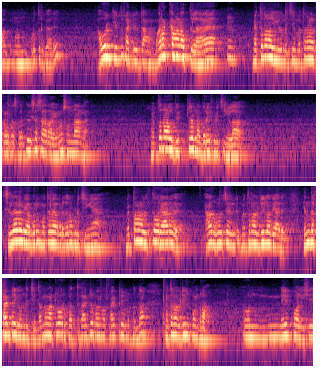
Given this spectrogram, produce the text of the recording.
வாக்குமூலம் கொடுத்துருக்காரு. அவருக்கு எந்த ஃபேக்ட்ரி விற்றாங்க மரக்காணத்தில் மெத்தனால் இருந்துச்சு. மெத்தனால் கலந்த சரக்கு விஷசாராயம்னு சொன்னாங்க. மெத்தனால் விற்ற நபரை பிடிச்சிங்களா? சில்லறை வியாபாரி மொத்த வியாபாரி தானே பிடிச்சிங்க? மெத்தனால் விற்றவர் யார்? யார் ஹோல்சேல் மெத்தனால் டீலர் யார்? எந்த ஃபேக்ட்ரிக்கு வந்துச்சு? தமிழ்நாட்டில் ஒரு பத்து ஃபேக்ட்ரி பதினோரு ஃபேக்ட்ரி மட்டும்தான் மெத்தனால் டீல் பண்ணுறான் நெயில் பாலிஷு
